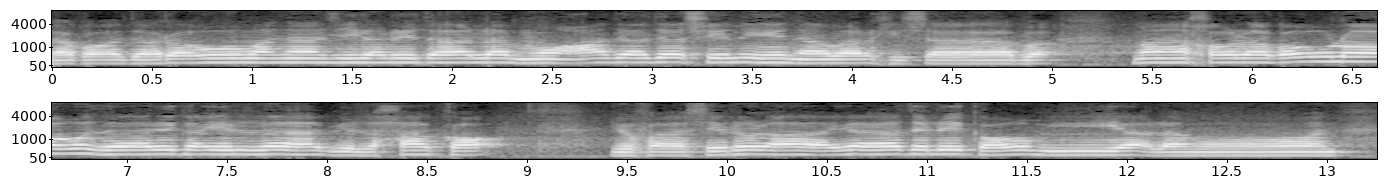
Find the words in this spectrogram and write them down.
لقدره منازل لتعلموا عدد السنين والحساب. ما خلق الله ذلك إلا بالحق. يفسر الآيات لقوم يعلمون.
